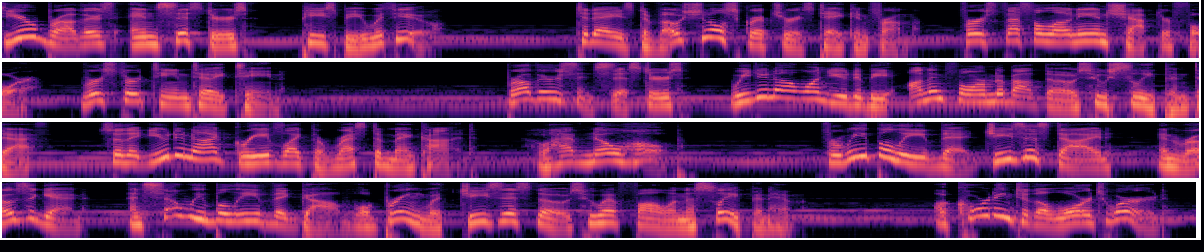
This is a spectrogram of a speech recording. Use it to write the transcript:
Dear brothers and sisters, peace be with you. Today's devotional scripture is taken from 1 Thessalonians chapter 4, verse 13 to 18. Brothers and sisters, we do not want you to be uninformed about those who sleep in death, so that you do not grieve like the rest of mankind, who have no hope. For we believe that Jesus died and rose again, and so we believe that God will bring with Jesus those who have fallen asleep in him. According to the Lord's word,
